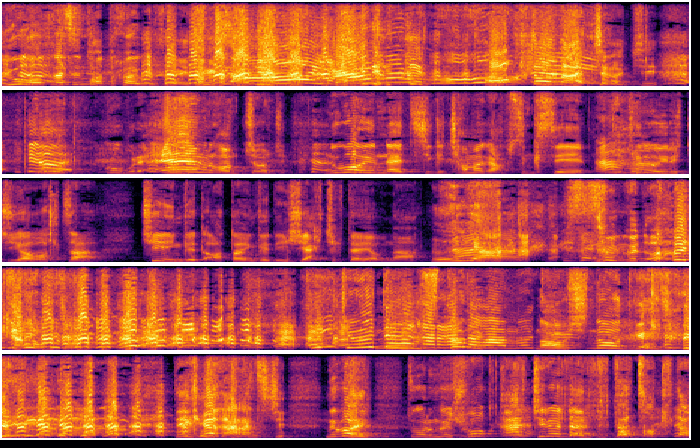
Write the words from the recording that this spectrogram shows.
юу хулгаасын тодорхойгүй сайн. Аа яа. Тоглоо байгаа чи. Гүү бүр амар гомч байгаа чи. Нөгөө хоёр найз шиг чамайг авсан гэсэн. Тэр хоёрыг чи явуулцаа. Чи ингээд одоо ингээд ийшээ ачигтаа явнаа. Зүргэд ойлаа. Тэгж өөдөө гараад байгаа юм уу? Новшнууд гэж. Тэгээ гараад чи. Нөгөө зүгээр ингээд шууд гарч ирээд арилтаа цодлоо.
